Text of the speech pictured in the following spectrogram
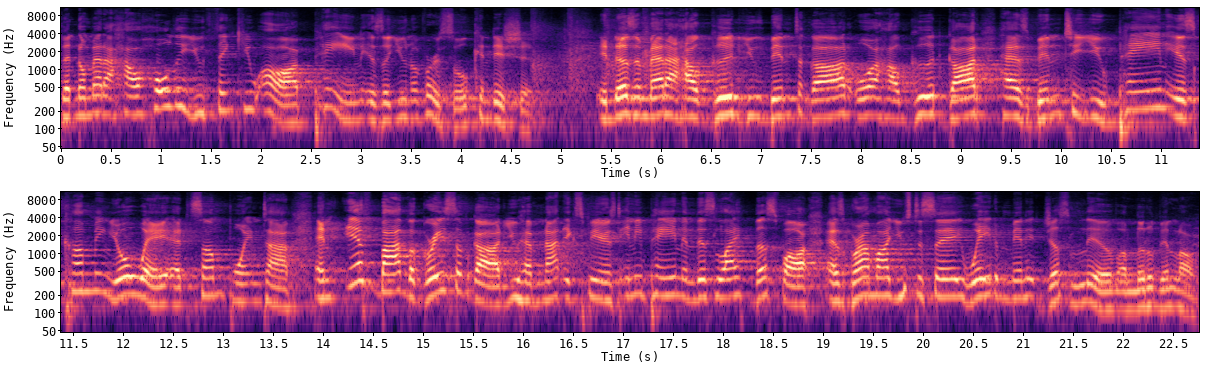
that no matter how holy you think you are, pain is a universal condition. It doesn't matter how good you've been to God or how good God has been to you. Pain is coming your way at some point in time. And if by the grace of God you have not experienced any pain in this life thus far, as grandma used to say, wait a minute, just live a little bit longer.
